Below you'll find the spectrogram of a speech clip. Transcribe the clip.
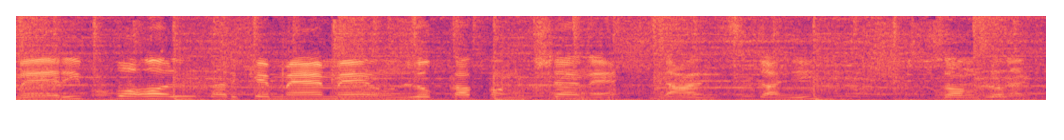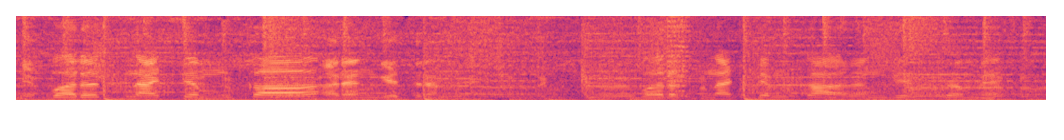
मेरी पॉल करके मैम है उन लोग का फ़ंक्शन है डांस का ही। सो हम लोग भरतनाट्यम का अरंगेत्रम है। भरतनाट्यम का अरंगेत्रम है।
